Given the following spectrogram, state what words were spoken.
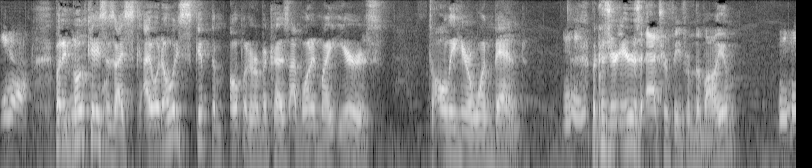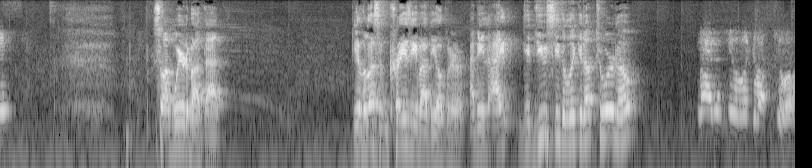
Yeah. But in both cases, I, I would always skip the opener because I wanted my ears to only hear one band. Because your ears atrophy from the volume. Mhm. So I'm weird about that. You know, there I'm crazy about the opener. I mean, I did you see the Lick It Up tour? No. No, I didn't see the Lick it up tour.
